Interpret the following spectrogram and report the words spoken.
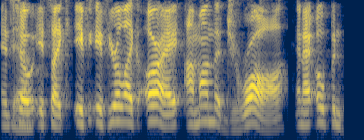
And yeah. so it's like if, if you're like, all right, I'm on the draw and I open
